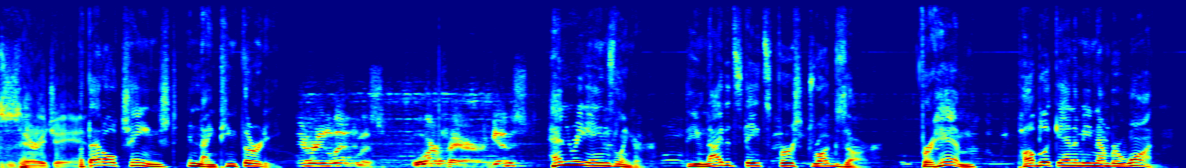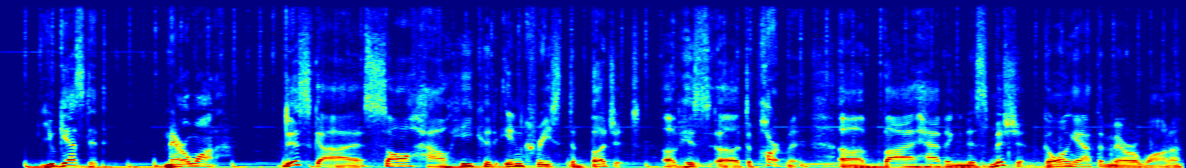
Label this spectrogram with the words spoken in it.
This is Harry J. But that all changed in 1930. A relentless warfare against Henry Anslinger, the United States' first drug czar. For him, public enemy number one you guessed it, marijuana. This guy saw how he could increase the budget of his uh, department uh, by having this mission, going after marijuana.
